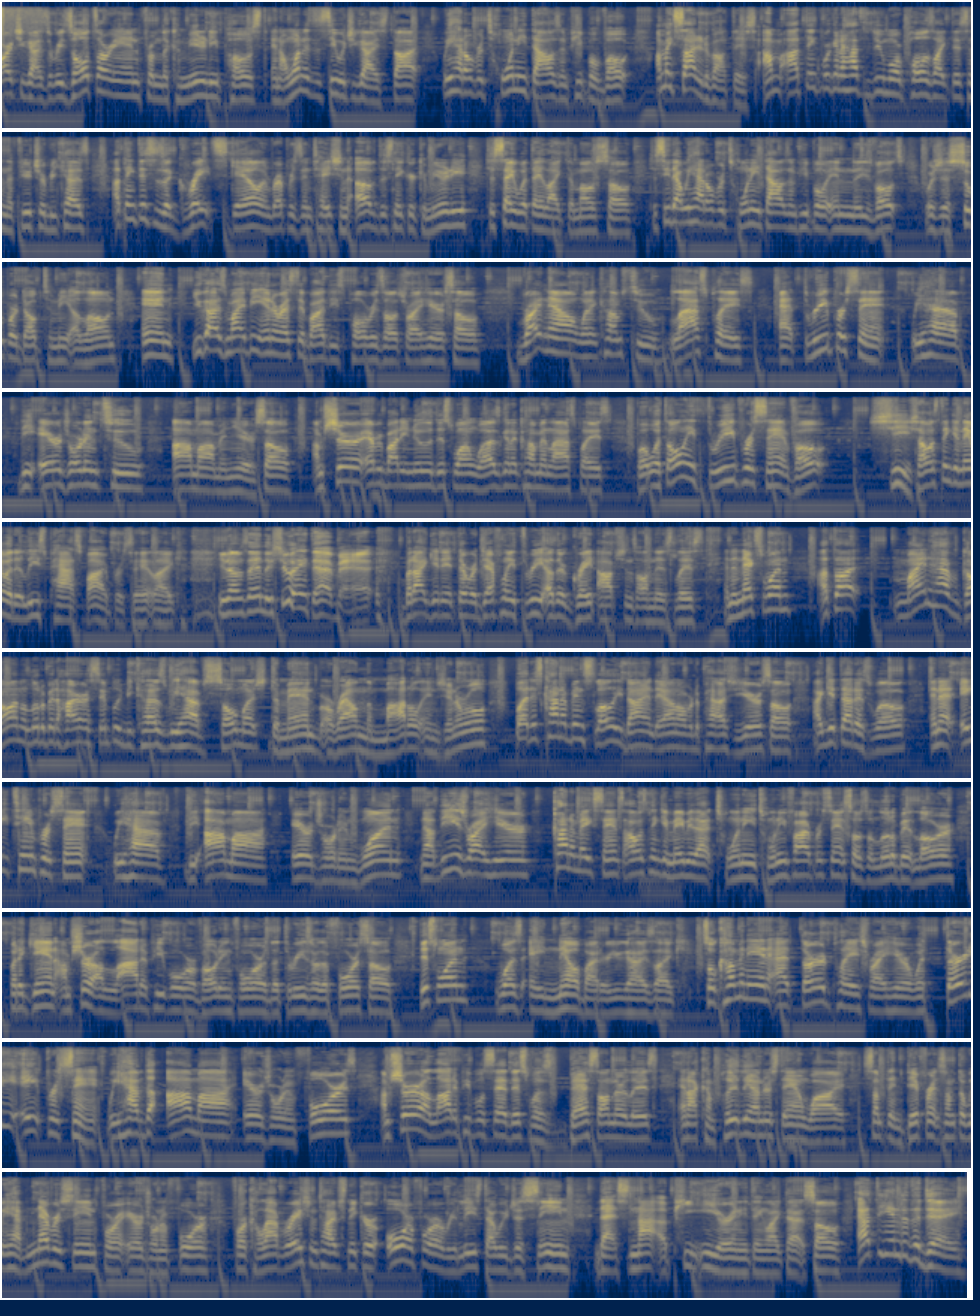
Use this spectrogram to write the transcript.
All right, you guys, the results are in from the community post, and I wanted to see what you guys thought. We had over 20,000 people vote. I'm excited about this. I'm, I think we're gonna have to do more polls like this in the future because I think this is a great scale and representation of the sneaker community to say what they like the most. So to see that we had over 20,000 people in these votes was just super dope to me alone. And you guys might be interested by these poll results right here. So right now, when it comes to last place at 3%, we have the Air Jordan 2 A Ma Maniére. So I'm sure everybody knew this one was gonna come in last place, but with only 3% vote, sheesh, I was thinking they would at least pass 5%. Like, you know what I'm saying? The shoe ain't that bad. But I get it, there were definitely three other great options on this list. And the next one, I thought might have gone a little bit higher simply because we have so much demand around the model in general, but it's kind of been slowly dying down over the past year, so I get that as well. And at 18%, we have the A Ma Air Jordan 1. Now these right here kind of make sense. I was thinking maybe that 20, 25%, so it's a little bit lower. But again, I'm sure a lot of people were voting for the threes or the four. So this one was a nail biter, you guys. Like, so coming in at third place right here with 38%, we have the A Ma Air Jordan 4s. I'm sure a lot of people said this was best on their list, and I completely understand why. Something different, something we have never seen for an Air Jordan 4, for a collaboration type sneaker, or for a release that we've just seen that's not a PE or anything like that. So at the end of the day,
